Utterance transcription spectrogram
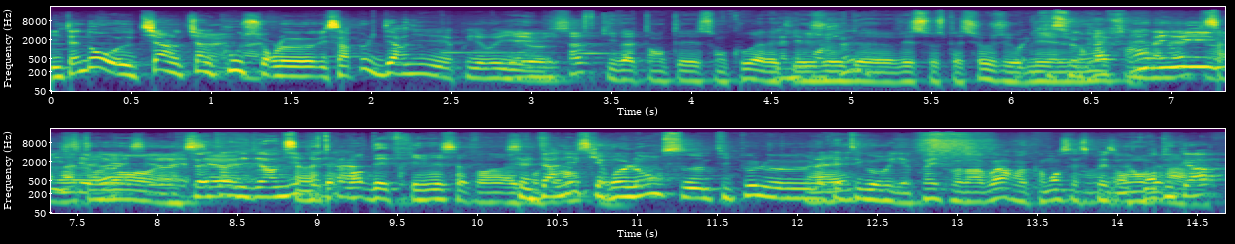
Nintendo euh, tient, tient le coup sur le. Et c'est un peu le dernier, a priori. Il y a euh, Ubisoft qui va tenter son coup avec les jeux de vaisseaux spatiaux, j'ai oublié le nom. Ah, oui, oui, Ça m'a tellement, euh, tellement déprimé ça la C'est le dernier qui relance un petit peu le- la catégorie. Après, il faudra voir euh, comment ça se présente. en tout cas,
